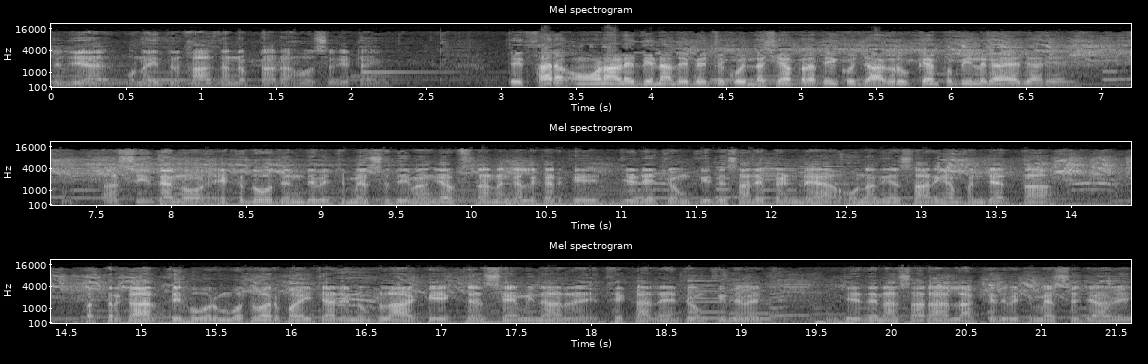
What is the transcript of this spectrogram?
ਤੇ ਜੇ ਉਹਨਾਂ ਦੀ ਦਰਖਾਸਤ ਦਾ ਨਿਪਟਾਰਾ ਹੋ ਸਕੇ ਟਾਈਮ ਤੇ। ਸਰ ਆਉਣ ਵਾਲੇ ਦਿਨਾਂ ਦੇ ਵਿੱਚ ਕੋਈ ਨਸ਼ਿਆਂ ਪ੍ਰਤੀ ਕੋਈ ਜਾਗਰੂਕ ਕੈਂਪ ਵੀ ਲਗਾਇਆ ਜਾ ਰਿਹਾ ਹੈ? ਅਸੀਂ ਤੁਹਾਨੂੰ ਇੱਕ ਦੋ ਦਿਨ ਦੇ ਵਿੱਚ ਮੈਸੇਜ ਦੇਵਾਂਗੇ ਅਫਸਰਾਂ ਨਾਲ ਗੱਲ ਕਰਕੇ ਜਿਹੜੇ ਚੌਂਕੀ ਦੇ ਸਾਰੇ ਪਿੰਡ ਆ ਉਹਨਾਂ ਦੀਆਂ ਸਾਰੀਆਂ ਪੰਚਾਇਤਾਂ ਪੱਤਰਕਾਰ ਤੇ ਹੋਰ ਮੋਤਵਰ ਭਾਈਚਾਰੇ ਨੂੰ ਬੁਲਾ ਕੇ ਇੱਕ ਸੈਮੀਨਾਰ ਇੱਥੇ ਕਰ ਰਹੇ ਹਾਂ ਚੌਂਕੀ ਦੇ ਵਿੱਚ ਜਿਹਦੇ ਨਾਲ ਸਾਰਾ ਇਲਾਕੇ ਦੇ ਵਿੱਚ ਮੈਸੇਜ ਆਵੇ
